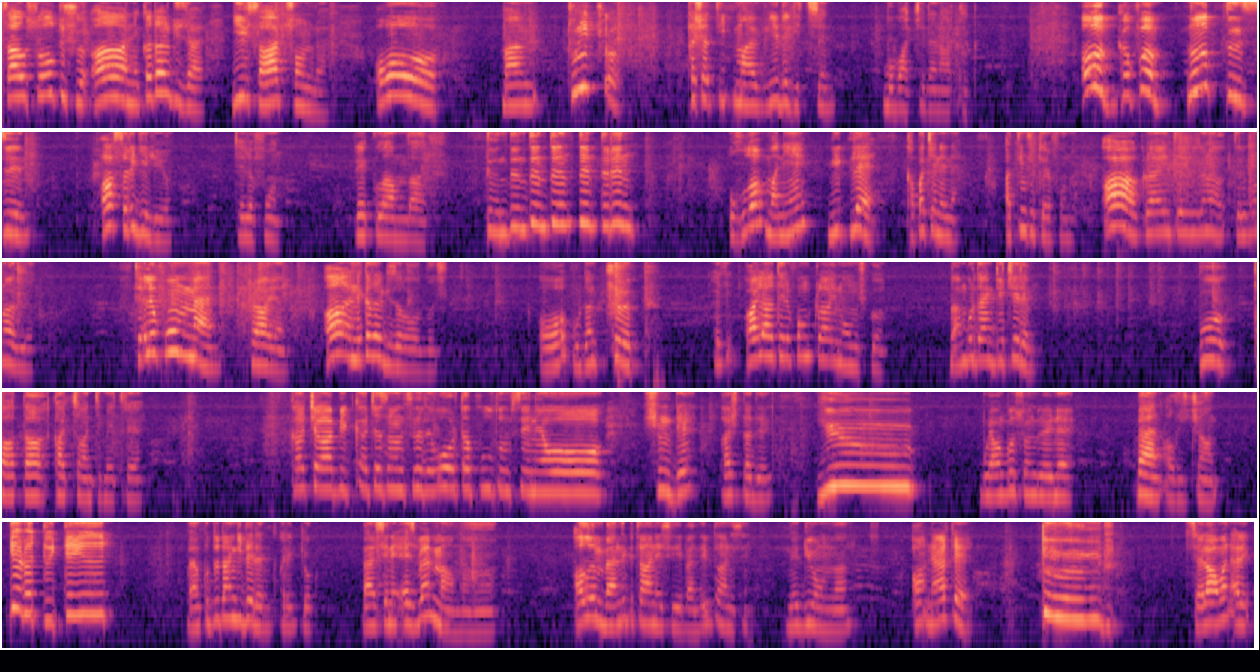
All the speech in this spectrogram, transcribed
Sağ sol tuşu. Aa ne kadar güzel. Bir saat sonra. Oo. Ben turuncu. Taş atayım maviye de gitsin. Bu bahçeden artık. Oh kafam. Ne yaptın sen? Aa sarı geliyor. Telefon. Reklamlar. Dın dın dın dın dın dırın. Oğlum mani yükle. Kapa çeneni. Atayım şu telefonu. Aa Cry'in televizyonu telefonu arıyor. Telefon man. Cry'in. Aa ne kadar güzel olmuş. O buradan çöp. Hala telefon Cry'in olmuş bu. Ben buradan geçerim. Bu tahta kaç santimetre? Kaç abi kaç asansörü orada buldum seni o. Şimdi başladı. Yuu. Bu yangın söndüreni ben alacağım. Ben kutudan giderim. Gerek yok. Ben seni ezmem mi ama? Alın bende bir tanesi. Bende bir tanesi. Ne diyorsun lan? Aa nerede? Ding. Selamun aleyküm.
